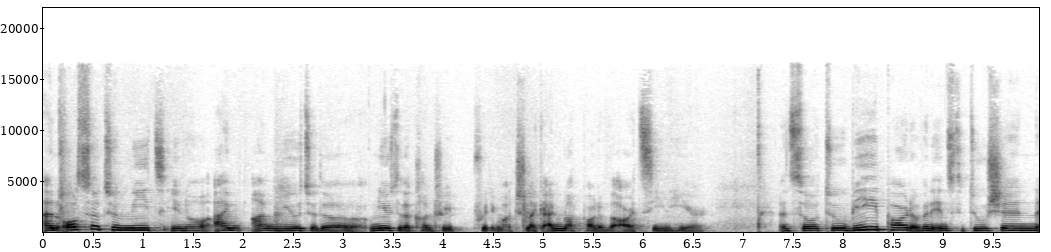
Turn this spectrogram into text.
and also to meet you know i'm i'm new to the new to the country pretty much. Like i'm not part of the art scene here. And so to be part of an institution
